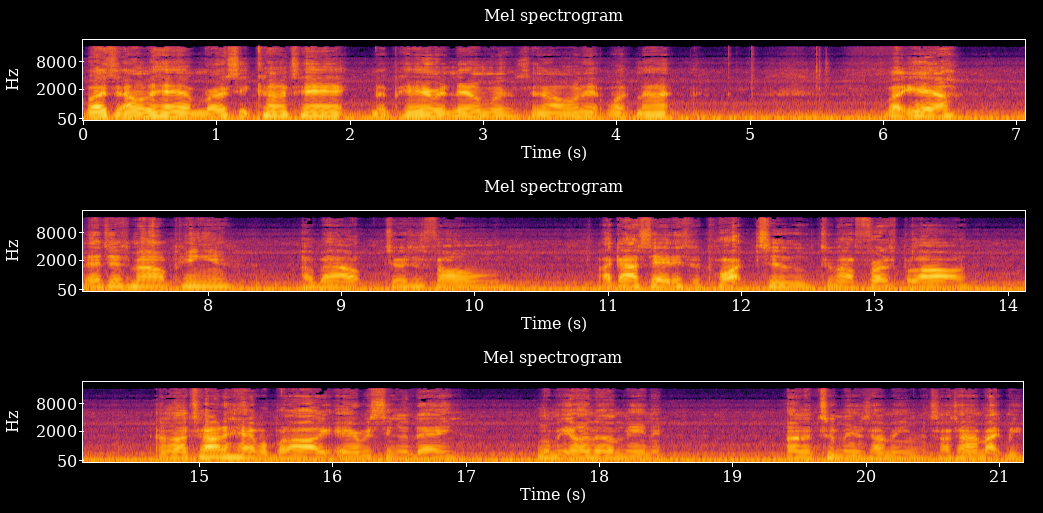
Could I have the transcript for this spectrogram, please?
But it only have mercy contact, the parent numbers and all that whatnot. But yeah, that's just my opinion about church's phone. Like I said, this is part two to my first blog. And I'm gonna try to have a blog every single day. I'm gonna be under a minute. Under two minutes, I mean. Sometimes it might be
